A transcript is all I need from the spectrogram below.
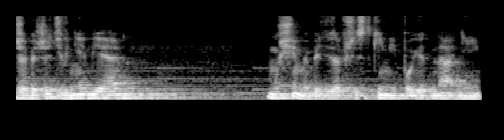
Żeby żyć w niebie, musimy być ze wszystkimi pojednani.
